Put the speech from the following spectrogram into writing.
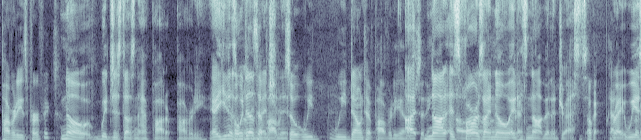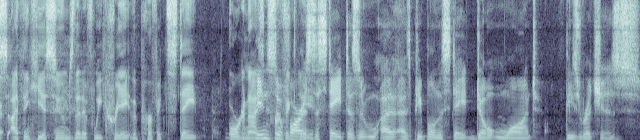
poverty is perfect. No, it just doesn't have po- poverty. Yeah, He doesn't. Oh, it does have poverty. it. So we we don't have poverty in our Uh, city. not as far as I Oh, know, it has not been addressed. Okay, got it. right. We, Okay. ass- I think he assumes that if we create the perfect state, organized Insofar perfectly, as the state doesn't, uh, as people in the state don't want these riches,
